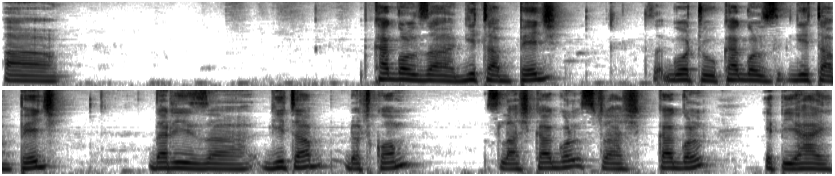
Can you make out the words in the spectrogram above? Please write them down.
uh, Kaggle's uh, GitHub page. So go to Kaggle's GitHub page. That is uh, github.com slash Kaggle slash Kaggle API.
